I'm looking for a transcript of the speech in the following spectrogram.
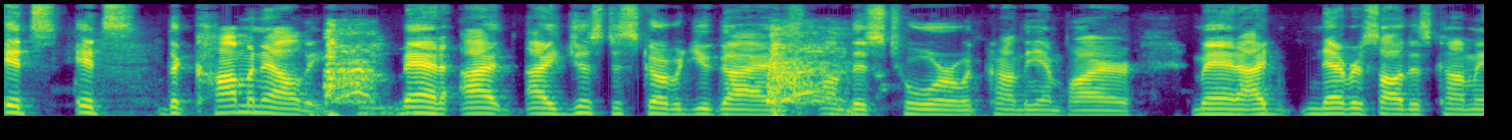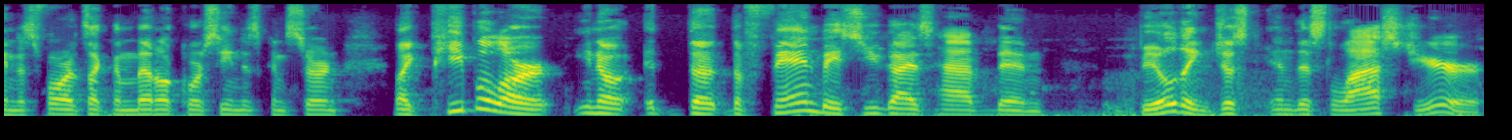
it's it's the commonality. Man, I I just discovered you guys on this tour with Crown of the Empire. Man, I never saw this coming as far as like the metalcore scene is concerned. Like people are, you know, the the fan base you guys have been building just in this last year.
